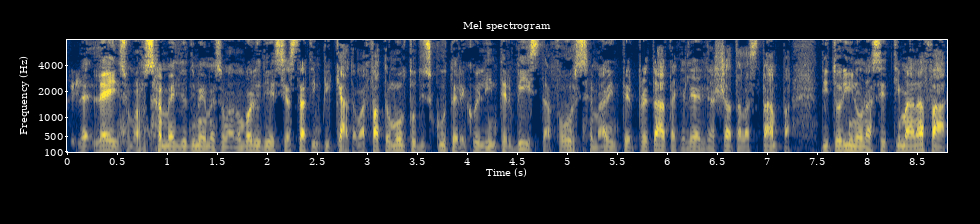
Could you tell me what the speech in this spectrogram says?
lei, lei, insomma lo sa meglio di me, ma insomma non voglio dire sia stato impiccato, ma ha fatto molto discutere quell'intervista, forse mal interpretata, che lei ha rilasciato alla stampa di Torino una settimana fa,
